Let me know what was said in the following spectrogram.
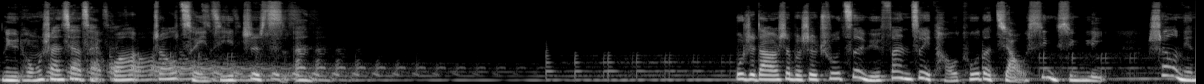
女童山下采花遭锤击致死案，不知道是不是出自于犯罪逃脱的侥幸心理，少年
